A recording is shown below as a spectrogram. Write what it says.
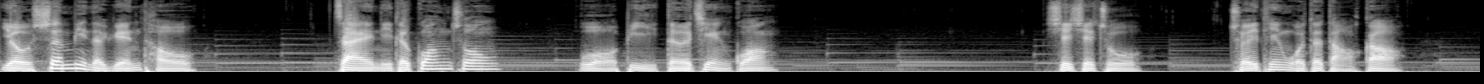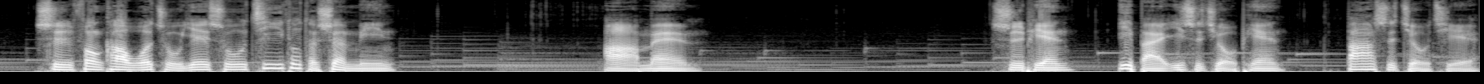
有生命的源头，在你的光中，我必得见光。谢谢主垂听我的祷告，是奉靠我主耶稣基督的圣名。阿门。诗篇一百一十九篇八十九节：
